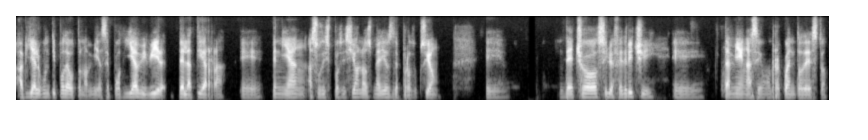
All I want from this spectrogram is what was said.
había algún tipo de autonomía, se podía vivir de la tierra, tenían a su disposición los medios de producción. de hecho, Silvia Federici también hace un recuento de esto.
